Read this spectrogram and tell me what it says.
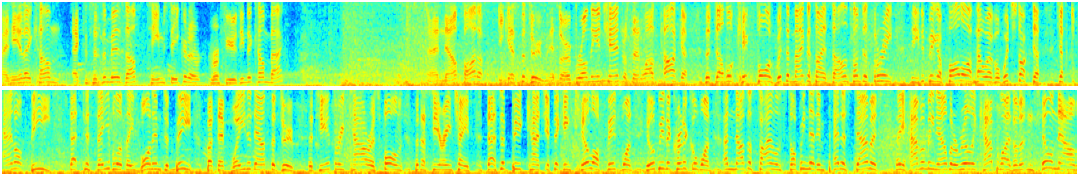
And here they come. Exorcism is up. Team Secret are refusing to come back. And now Fata, he gets the Doom. It's over on the Enchantress. Then allows Kaka the double kick forward with the Magnetized Silence onto three. They a follow-up, however. Witch Doctor just cannot be that disabler they want him to be, but they've waited out the Doom. The tier 3 tower has fallen, but the Searing Chains, that's a big catch. If they can kill off MidOne, he'll be the critical one. Another Silence stopping that Impetus damage. They haven't been able to really capitalize on it until now.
